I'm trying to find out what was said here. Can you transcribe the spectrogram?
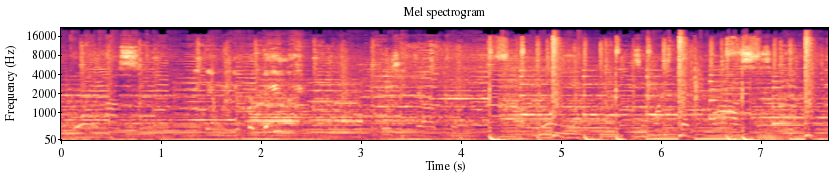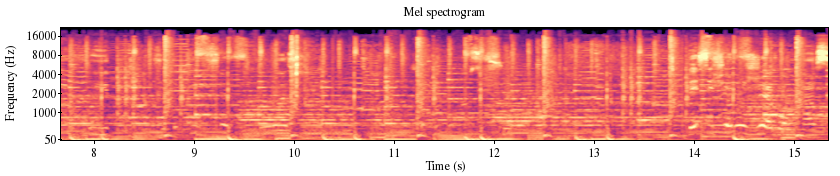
Було у нас. Ніде ми не ходили. Дуже дякую. Десь ще рожеве у нас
